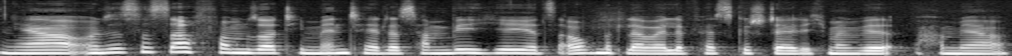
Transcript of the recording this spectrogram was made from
Ja, und es ist auch vom Sortiment her, das haben wir hier jetzt auch mittlerweile festgestellt. Ich meine, wir haben ja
